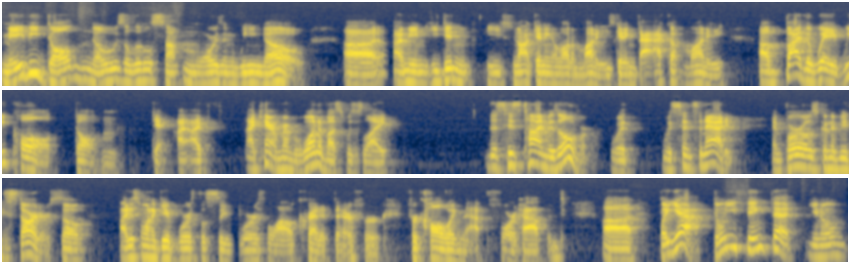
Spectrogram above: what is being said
Maybe Dalton knows a little something more than we know. Uh, I mean, he didn't. He's not getting a lot of money. He's getting backup money. Uh, by the way, we call Dalton. Get I, I I can't remember. One of us was like, "This his time is over with with Cincinnati," and Burrow is going to be the starter. So I just want to give worthlessly worthwhile credit there for for calling that before it happened. Uh, but yeah, don't you think that you know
